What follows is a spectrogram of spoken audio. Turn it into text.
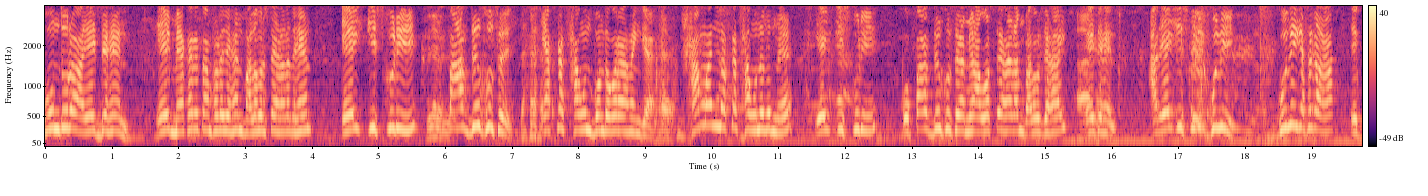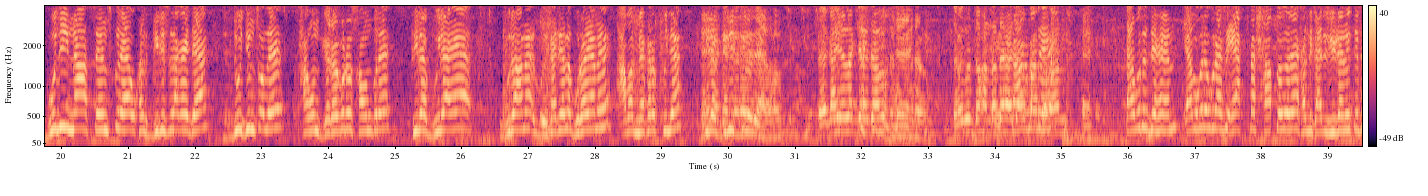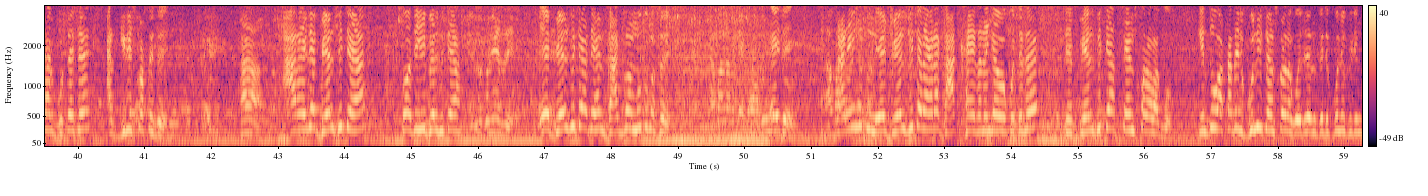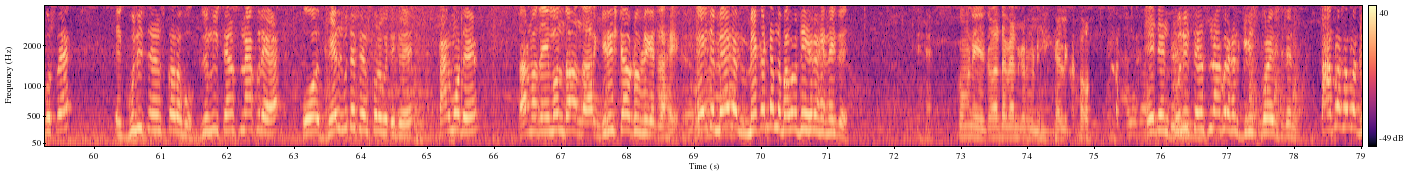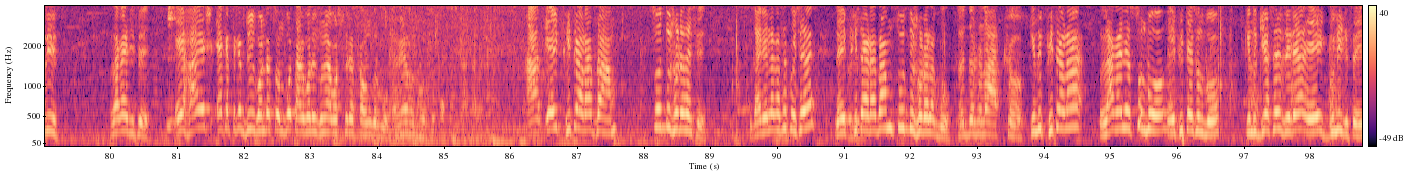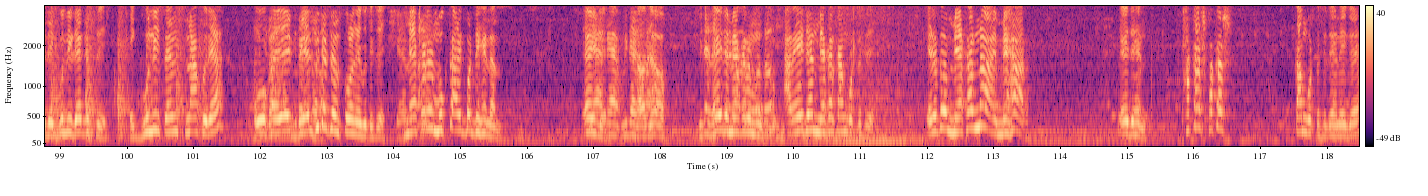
বন্ধুরা এই দেখেন এই মেকারের তামসাটা দেখেন ভালো করে চেহারাটা দেখেন এই স্কুটি পাঁচ দিন খুলছে। একটা সাউন্ড বন্ধ করা নাই। সামান্য একটা সাউন্ডের জন্য এই স্কুটি ও পাঁচ দিন খুলছে। আমি অবস্থা চেহারাটা আমি ভালো করে দেখাই এই দেখেন আর এই স্কুটি গুলি গুলি গেছে গা এই গুলি না চেঞ্জ করে ও খালি গ্রিস লাগাই দেয়। দুই দিন চলে সাউন্ড গেড়ো গেড়ো সাউন্ড করে ফিরে ঘুরায় ঘুরা আনে গাড়ি হলে ঘুরাই আনে আবার মেকারে খুলে গ্রিস করে দেয় গাড়ি লাগ দেখা যাও। তাহলে তো দোকানটা দেখা যাও তার মধ্যে দেখেন এবার করে আসে একটা সপ্তাহ ধরে খালি গাড়ি রিটার্ন হইতেছে আর ঘুরতেছে আর গ্রিস করতেছে। হ্যাঁ আর এই যে বেলফিতে তো দেখি বেলফিতে। নতুনই আছে এই বেলফিতে দেখেন গাছগুলো নতুন আছে। এই যে গাড়ি নতুন এই বেলফিতে একটা গাছ খাই জানেন ও করতেছে যে বেলফিতে চেঞ্জ করা লাগবো। কিন্তু এই গুলি চেঞ্জ করা যে গুলি ফিটিং করছে এই গুলি চেঞ্জ করা লাগবো। গুলি চেঞ্জ না করে ও বেলফিতে চেঞ্জ করে হইতেছে তার মধ্যে তার মধ্যে এমন দোকানদার গিরিশটাও ডুপ্লিকেট রাখে। এই যে মেকারটা আমরা ভালো দেখে রাখেন এই যে। কমনি তোমারটা ব্যান করবনি খালি কম এই দেন গুলি চেঞ্জ না করে খালি গ্রিস ভরাই দিছে দেন। চাপড়া চাপড়া গ্রিস লাগাই দিছে। এই হায়েস্ট এক থেকে দুই ঘণ্টা চলবো তার মধ্যে গুলো আবার ফিরে সাউন্ড করব। আর এই ফিতাটার দাম চোদ্দোশো টাকা আছে গাড়ি লাগাছে কইছে যে এই ফিতাটার দাম চোদ্দোশো টাকা লাগবো। চোদ্দশো না আটশো। কিন্তু ফিতাটা লাগাইলে চলবো এই ফিতায় চলবো। কিন্তু গেছে যেটা এই গুলি গেছে এই গুলিটা গেছে এই গুলি চেঞ্জ না করে ও খালি এই বেল ফিটা চেঞ্জ করে নিয়ে গেছে। মেকারের মুখটা আরেকবার দেখে নেন। এই যে এই যে মেকারের মুখ। আর এই দেখেন মেকার কাম করতেছে। এটা তো মেকার না মেহার। এই দেখেন ফাঁকাস ফাঁকাস কাম করতেছে দেখেন এই যে।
